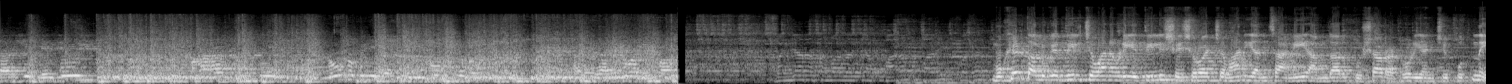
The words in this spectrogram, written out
प्रतीक्षेमध्ये आहोत महाराष्ट्राचे लोकप्रिय आणि राष्ट्रवादी काँग्रेस. मुखेड तालुक्यातील चव्हाणवाडी येथील शेषराव चव्हाण यांचा आणि आमदार तुषार राठोड यांचे पुतणे.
